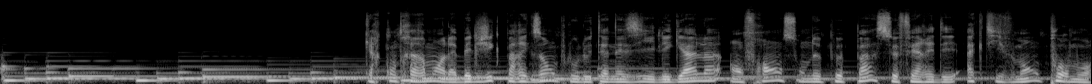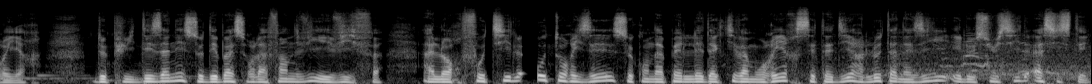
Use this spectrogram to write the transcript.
Car contrairement à la Belgique par exemple où l'euthanasie est légale, en France on ne peut pas se faire aider activement pour mourir. Depuis des années ce débat sur la fin de vie est vif. Alors faut-il autoriser ce qu'on appelle l'aide active à mourir, c'est-à-dire l'euthanasie et le suicide assisté?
